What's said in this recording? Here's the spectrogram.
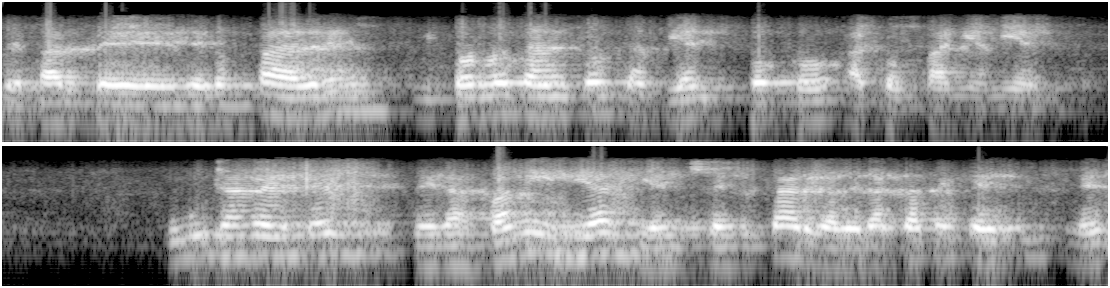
de parte de los padres y por lo tanto también poco acompañamiento. Y muchas veces de la familia quien se encarga de la catequesis es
